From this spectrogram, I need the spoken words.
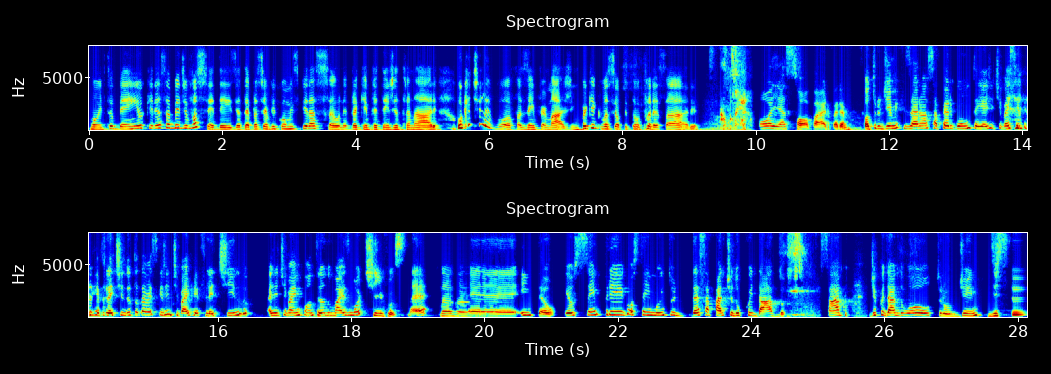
Muito bem, eu queria saber de você, Deise, até para servir como inspiração, né, para quem pretende entrar na área. O que te levou a fazer enfermagem? Por que, que você optou por essa área? Olha só, Bárbara, outro dia me fizeram essa pergunta e a gente vai sempre refletindo, toda vez que a gente vai refletindo, a gente vai encontrando mais motivos, né? Uhum. É, então, eu sempre gostei muito dessa parte do cuidado, sabe? De cuidar do outro, de, de, de,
